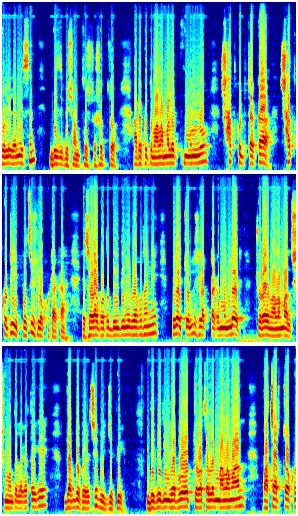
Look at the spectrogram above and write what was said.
বলে জানিয়েছেন বিজেপি সংশ্লিষ্ট সূত্র। আটককৃত মালামালের মূল্য সাত কোটি টাকা, সাত কোটি পঁচিশ লক্ষ টাকা। এছাড়াও গত দুই দিনের ব্যবধানে প্রায় চল্লিশ লাখ টাকা মূল্যের চোরাই মালামাল সীমান্ত এলাকা থেকে জব্দ করেছে বিজেপি। দীর্ঘদিন যাবৎ চোরাচালান মালামাল, পাচার চক্র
